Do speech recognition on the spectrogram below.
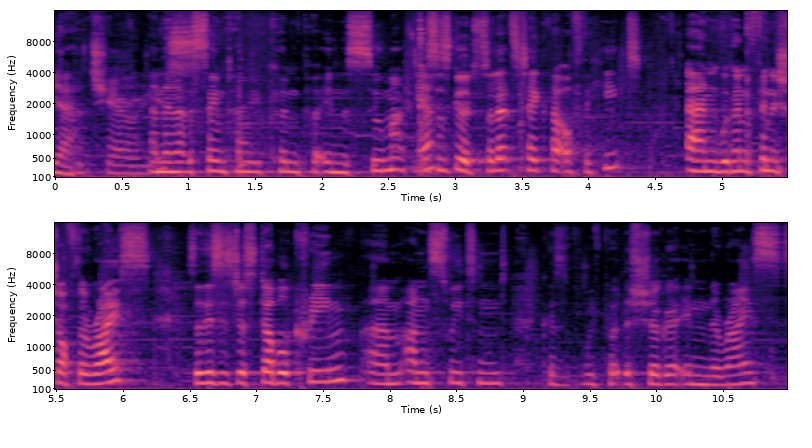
Yeah. the cherries. And then at the same time, you can put in the sumac. Yeah. This is good. So let's take that off the heat. And we're going to finish off the rice. So this is just double cream, um, unsweetened, because we've put the sugar in the rice.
